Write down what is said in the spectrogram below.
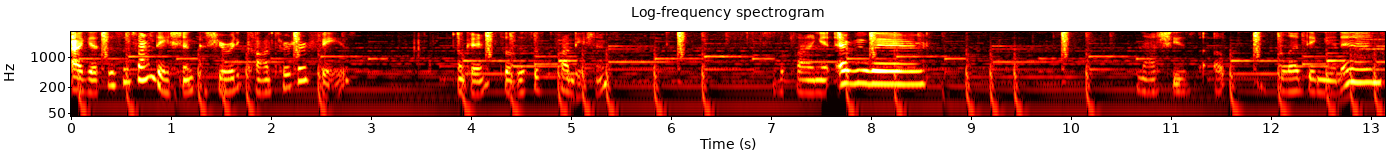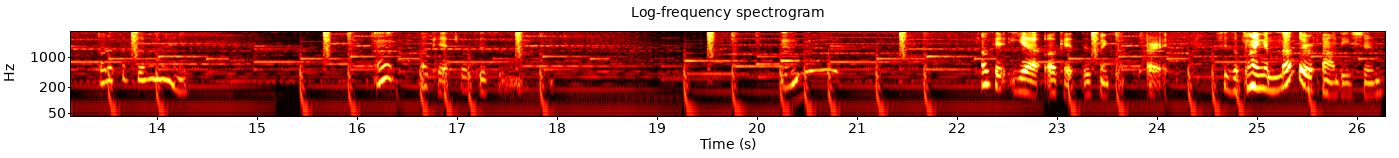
I guess this is foundation because she already contoured her face. Okay, so this is the foundation She's applying it everywhere. Now she's up blending it in. Oh, this looks really nice. Oh, okay, I spoke too soon. Mm. Okay, yeah, okay, this makes sense. All right. She's applying another foundation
